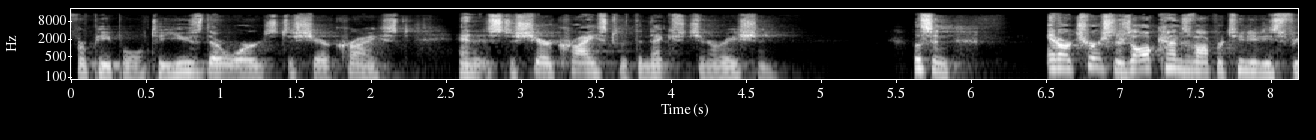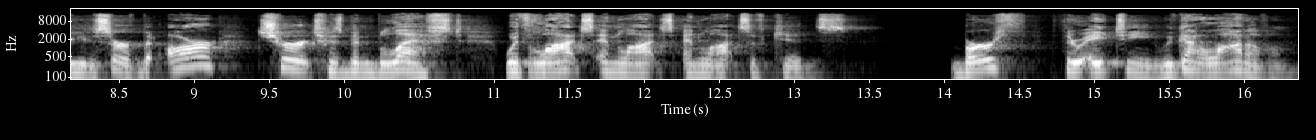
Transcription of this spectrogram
for people to use their words to share Christ and it's to share Christ with the next generation. Listen, in our church, there's all kinds of opportunities for you to serve, but our church has been blessed with lots and lots and lots of kids. Birth through 18, we've got a lot of them.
